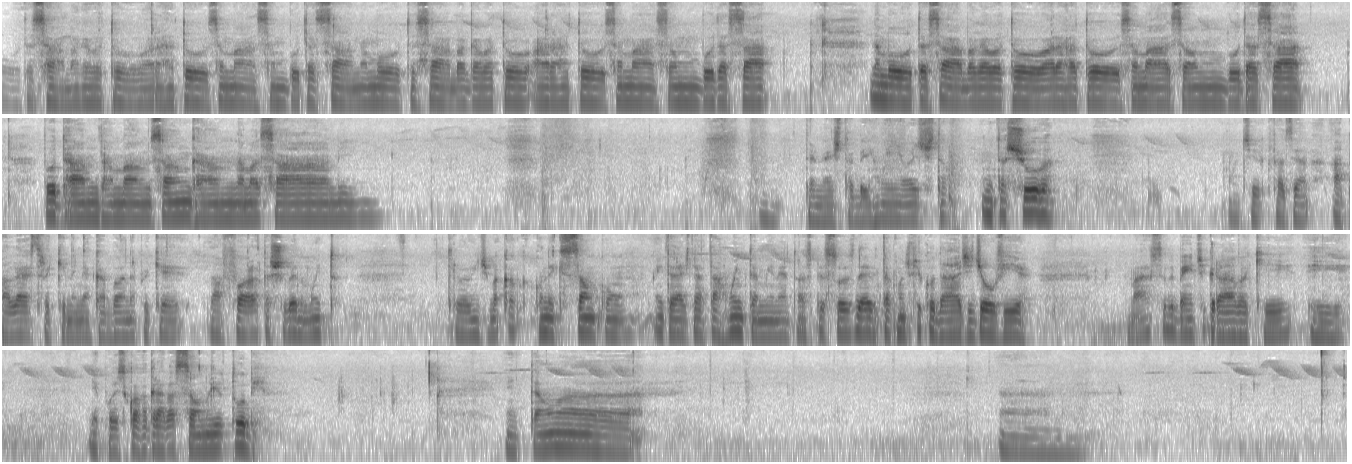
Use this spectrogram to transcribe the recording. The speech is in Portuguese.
Namo tassa bhagavato arahato sama sambuddhassa. Namo tassa bhagavato arahato sama sambuddhassa. Namo tassa bhagavato arahato sama sambuddhassa. Buddham dhammam sangham namasami. A internet está bem ruim hoje, está muita chuva. Não tive que fazer a palestra aqui na minha cabana porque lá fora está chovendo muito. Provavelmente a conexão com a internet deve estar tá ruim também, né? Então as pessoas devem estar tá com dificuldade de ouvir. Mas tudo bem, a gente grava aqui e depois coloca a gravação no YouTube. Então a.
